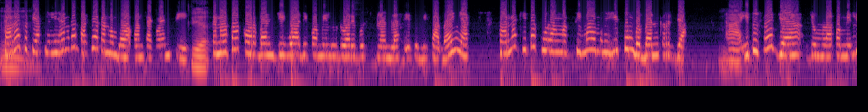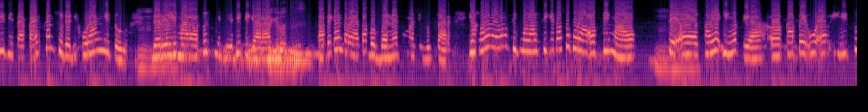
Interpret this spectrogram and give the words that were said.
Karena hmm. setiap pilihan kan pasti akan membawa konsekuensi. Yeah. Kenapa korban jiwa di pemilu 2019 itu bisa banyak? Karena kita kurang maksimal menghitung beban kerja. Hmm. Nah, itu saja jumlah pemilih di TPS kan sudah dikurangi tuh hmm. dari 500 menjadi 300. 300. Tapi kan ternyata bebannya itu masih besar. Ya karena memang simulasi kita tuh kurang optimal. Hmm. Se, uh, saya ingat ya, uh, eh, KPU RI itu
